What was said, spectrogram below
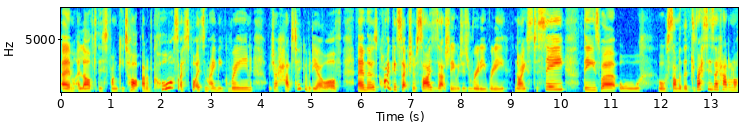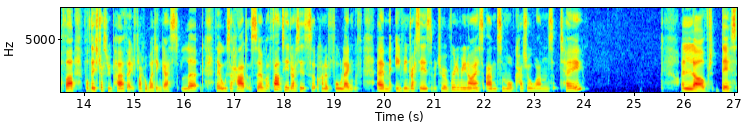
Um i loved this funky top. And of course i spotted some amy green which i had to take a video of. And um, there was quite a good selection of sizes actually which is really really nice to see. These were all well some of the dresses I had on offer. Thought this dress would be perfect for like a wedding guest look. They also had some fancier dresses, kind of full length um, evening dresses, which were really, really nice, and some more casual ones too. I loved this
